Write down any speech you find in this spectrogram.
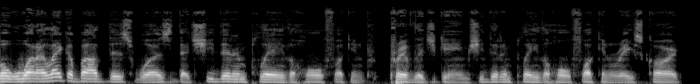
But what I like about this was that she didn't play the whole fucking privilege game. She didn't play the whole fucking race card.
